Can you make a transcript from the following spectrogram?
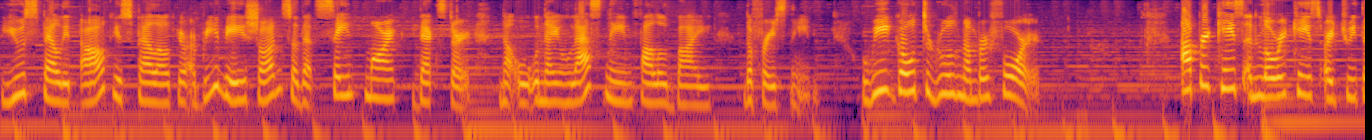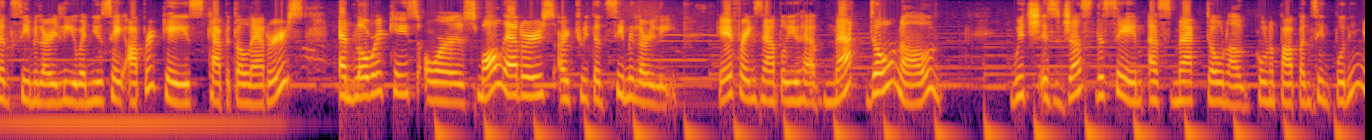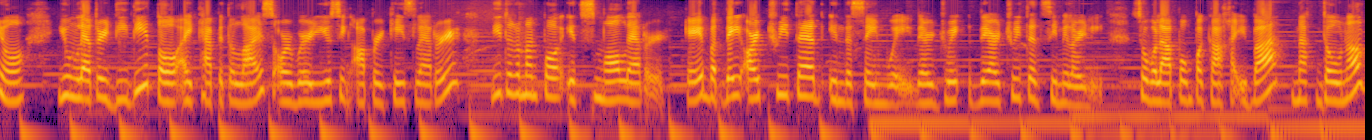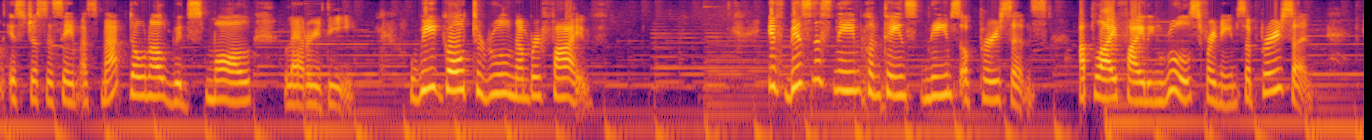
you spell it out, you spell out your abbreviation so that St. Mark Dexter, nauuna yung last name followed by the first name. We go to rule number four. Uppercase and lowercase are treated similarly. When you say uppercase, capital letters, and lowercase or small letters are treated similarly. Okay, for example, you have McDonald, which is just the same as McDonald. Kung napapansin po ninyo, yung letter D dito ay capitalized or we're using uppercase letter. Dito naman po, it's small letter. Okay? But they are treated in the same way. They're, they are treated similarly. So wala pong pagkakaiba. McDonald is just the same as McDonald with small letter D. We go to rule number 5. If business name contains names of persons, apply filing rules for names of person.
